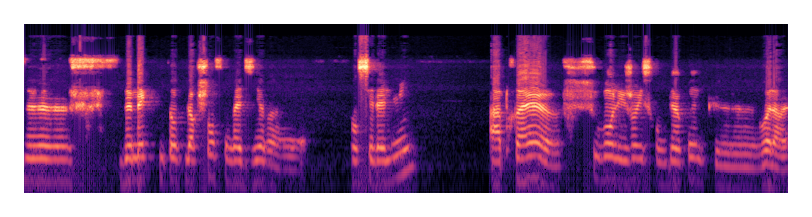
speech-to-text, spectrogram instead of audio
de, mecs qui tentent leur chance, on va dire, euh, quand c'est la nuit. Après, euh, souvent les gens ils se rendent bien compte que voilà,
